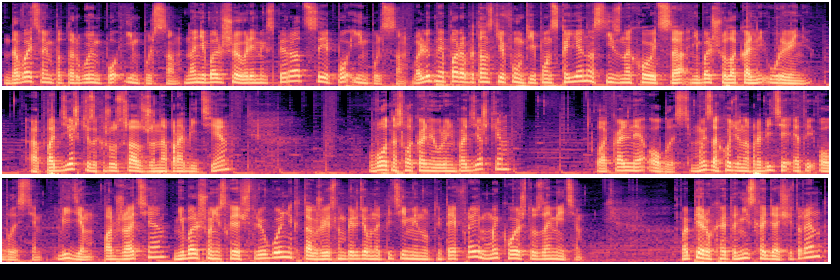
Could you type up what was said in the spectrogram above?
Давайте с вами поторгуем по импульсам. На небольшое время экспирации по импульсам. Валютная пара британский фунт и японская иена. Снизу находится небольшой локальный уровень а, поддержки. Захожу сразу же на пробитие. Вот наш локальный уровень поддержки. Локальная область. Мы заходим на пробитие этой области. Видим поджатие, небольшой нисходящий треугольник. Также, если мы перейдем на 5-минутный тайфрейм, мы кое-что заметим. Во-первых, это нисходящий тренд,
